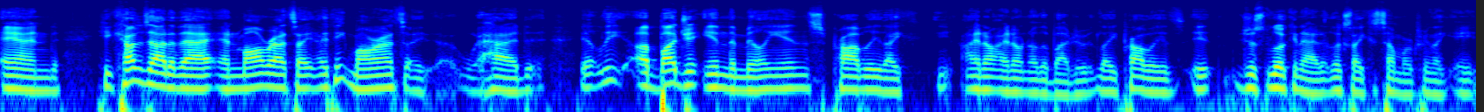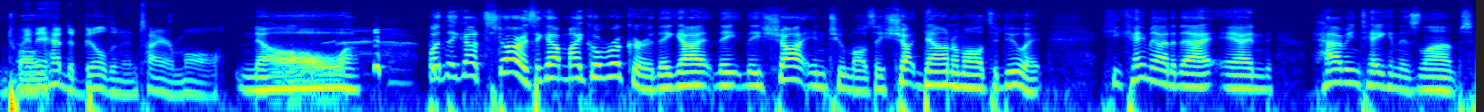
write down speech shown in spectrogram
and he comes out of that. And Mallrats, I, I think Mallrats I, uh, had at least a budget in the millions, probably like I don't I don't know the budget, like probably it's it just looking at it, it looks like somewhere between like eight and I twelve. mean, they had to build an entire mall. No. but they got stars. They got Michael Rooker. They got they they shot in two malls. They shut down a mall to do it. He came out of that and having taken his lumps,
